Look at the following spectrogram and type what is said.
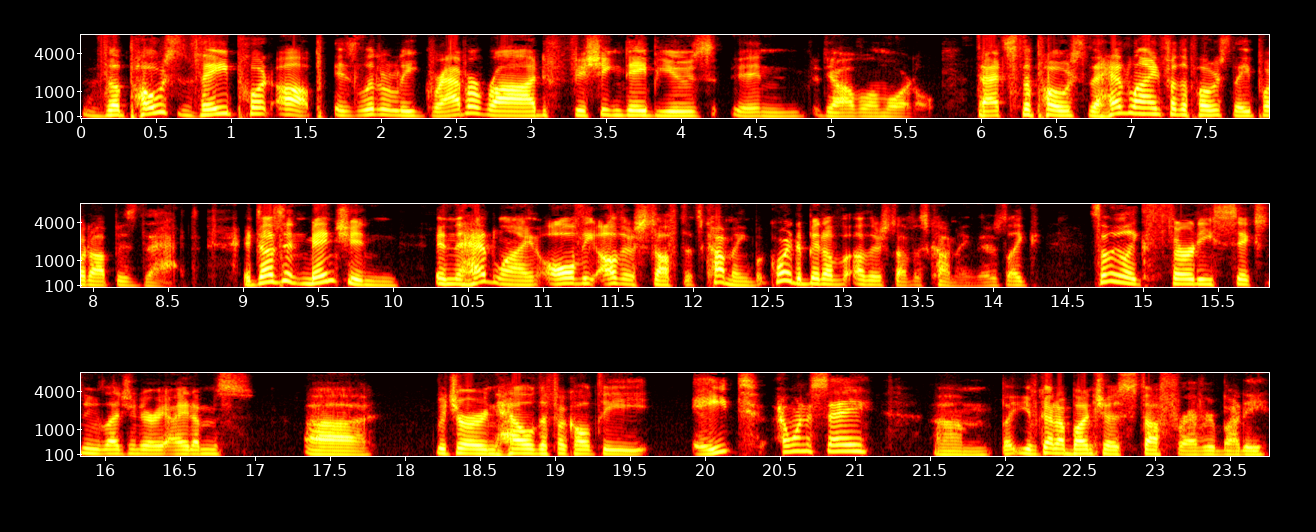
the post they put up is literally grab a rod, fishing debuts in Diablo Immortal. That's the post. The headline for the post they put up is that. It doesn't mention in the headline all the other stuff that's coming, but quite a bit of other stuff is coming. There's like something like 36 new legendary items, uh, which are in hell difficulty eight, I want to say. Um, but you've got a bunch of stuff for everybody.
